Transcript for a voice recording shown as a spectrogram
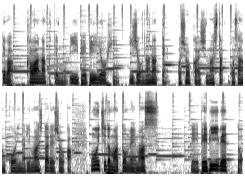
では、買わなくてもいいベビー用品以上7点ご紹介しました。ご参考になりましたでしょうか。もう一度まとめます。えーベビーベッド、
